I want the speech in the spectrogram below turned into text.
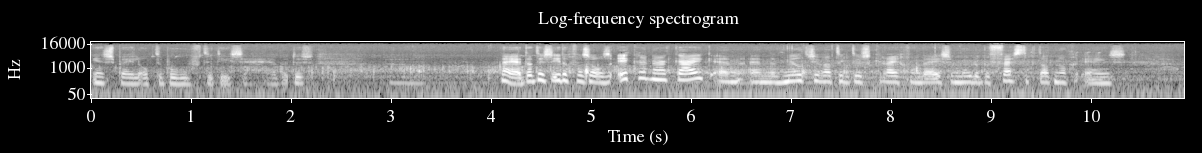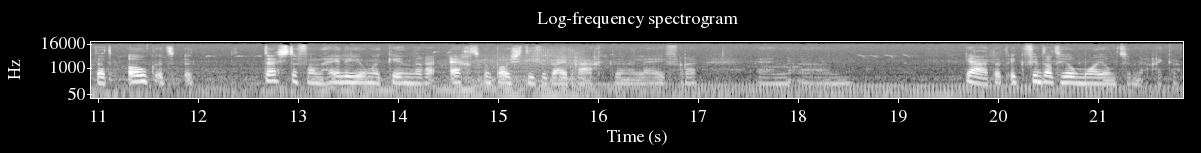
inspelen op de behoeften die ze hebben. Dus uh, nou ja, dat is in ieder geval zoals ik er naar kijk. En, en het mailtje wat ik dus kreeg van deze moeder bevestigt dat nog eens. Dat ook het, het testen van hele jonge kinderen echt een positieve bijdrage kunnen leveren. En um, ja, dat, ik vind dat heel mooi om te merken.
